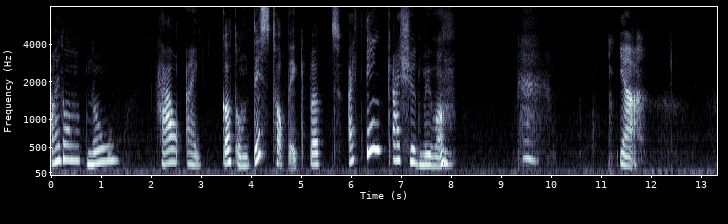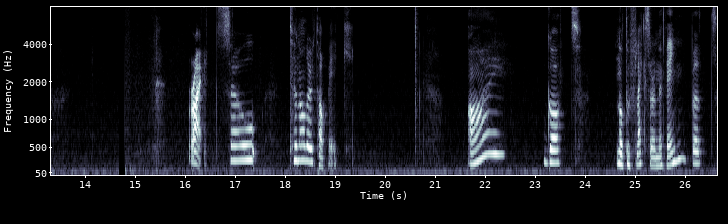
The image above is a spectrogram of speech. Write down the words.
I don't know how I got on this topic, but I think I should move on. yeah. Right, so to another topic. I got not to flex or anything, but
